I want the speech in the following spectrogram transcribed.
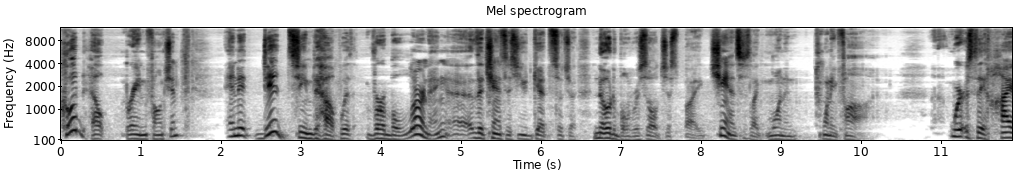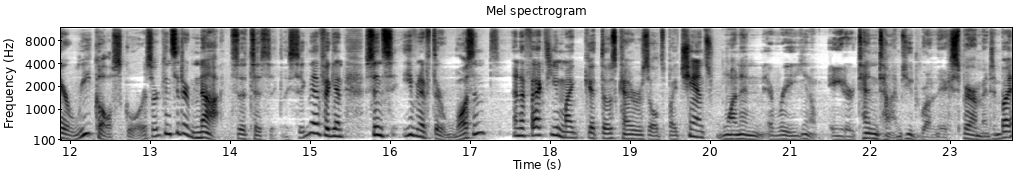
could help brain function. And it did seem to help with verbal learning. Uh, the chances you'd get such a notable result just by chance is like 1 in 25 whereas the higher recall scores are considered not statistically significant, since even if there wasn't an effect, you might get those kind of results by chance one in every you know, 8 or 10 times you'd run the experiment. And by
